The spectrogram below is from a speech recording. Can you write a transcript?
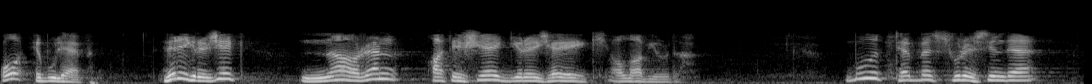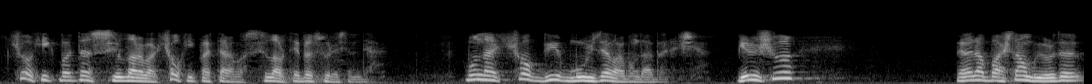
O Ebu Leheb. Nereye girecek? Naren ateşe girecek. Allah buyurdu. Bu Tebbe suresinde çok hikmetler sırlar var. Çok hikmetler var. Sırlar Tebbe suresinde. Bunda çok büyük mucize var bunda böyle şey. Biri şu Mevla baştan buyurdu.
